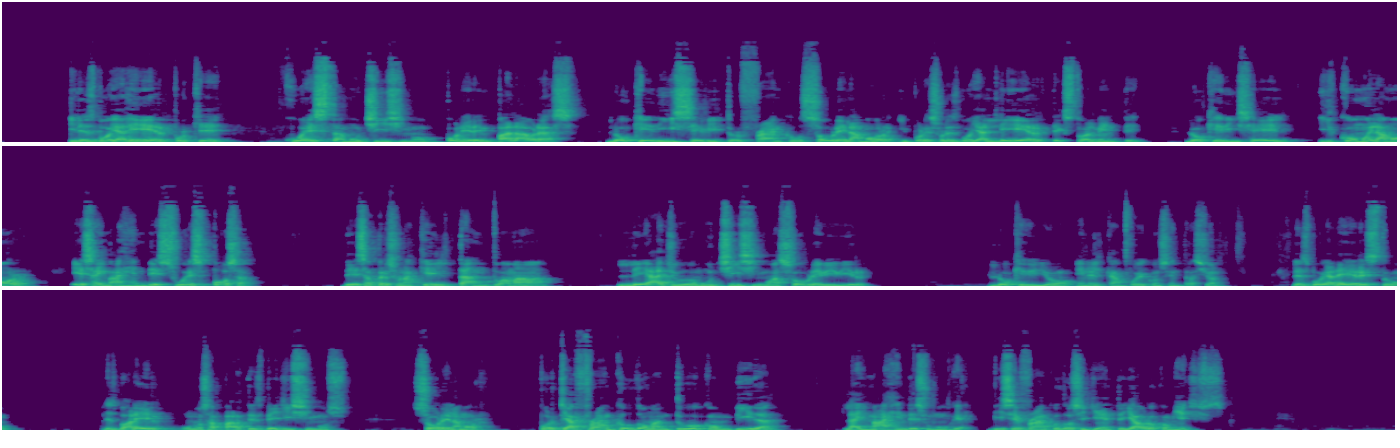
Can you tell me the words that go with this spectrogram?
Y les voy a leer porque cuesta muchísimo poner en palabras lo que dice Víctor Frankl sobre el amor y por eso les voy a leer textualmente lo que dice él y cómo el amor esa imagen de su esposa, de esa persona que él tanto amaba, le ayudó muchísimo a sobrevivir lo que vivió en el campo de concentración. Les voy a leer esto, les voy a leer unos apartes bellísimos sobre el amor, porque a Frankl lo mantuvo con vida la imagen de su mujer. Dice Frankl lo siguiente y abro comillas.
